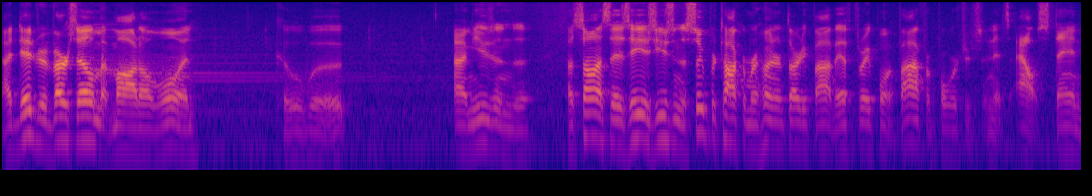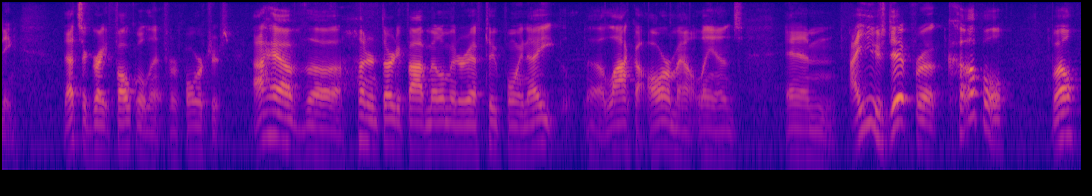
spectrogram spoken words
I did reverse element mod on one. Cool book. I'm using the, Hassan says he is using the Super Takumar 135 f3.5 for portraits and it's outstanding. That's a great focal length for portraits. I have the 135 millimeter f2.8 uh, Leica R mount lens, and I used it for a couple. Well,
